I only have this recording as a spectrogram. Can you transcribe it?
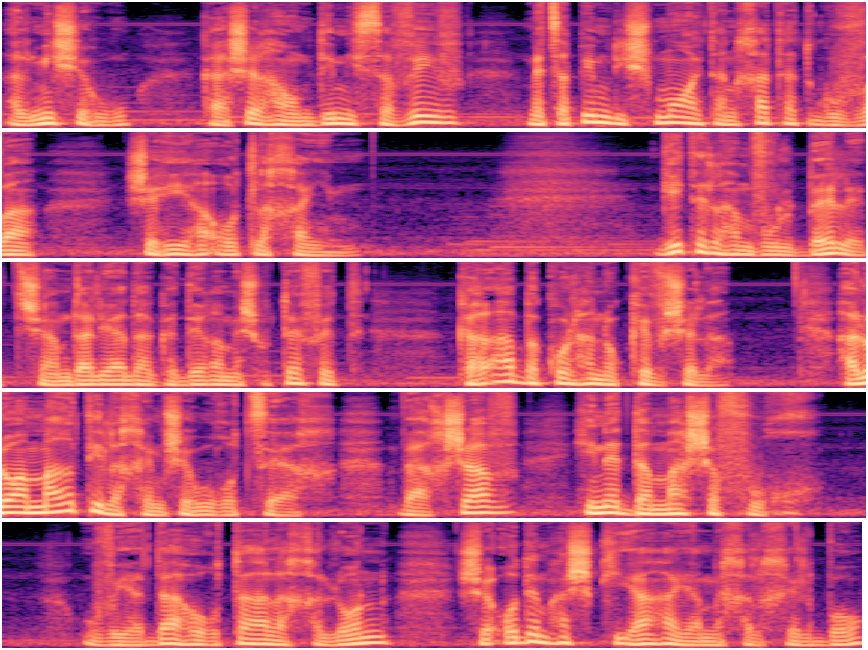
על מישהו, כאשר העומדים מסביב מצפים לשמוע את הנחת התגובה שהיא האות לחיים. גיטל המבולבלת, שעמדה ליד הגדר המשותפת, קראה בקול הנוקב שלה. הלא אמרתי לכם שהוא רוצח, ועכשיו הנה דמה שפוך. ובידה הורתה על החלון שאודם השקיעה היה מחלחל בו,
